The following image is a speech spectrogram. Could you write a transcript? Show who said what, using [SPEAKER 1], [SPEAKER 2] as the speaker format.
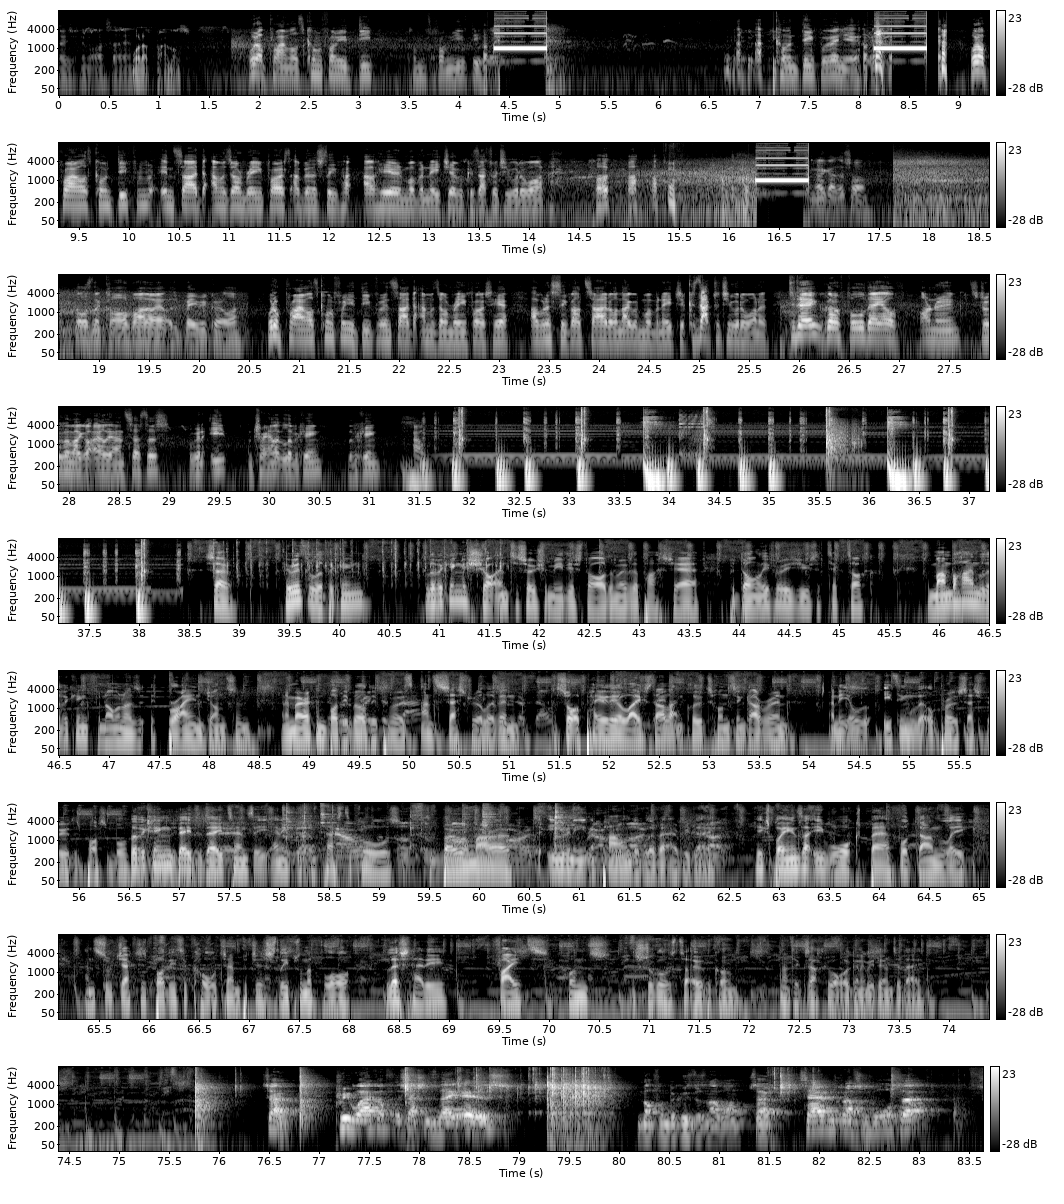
[SPEAKER 1] How do you think what
[SPEAKER 2] up, primals?
[SPEAKER 1] What up, primals? Coming from you deep. Coming from you deep. coming deep within you. what up, primals? Coming deep from inside the Amazon rainforest. I've been asleep out here in Mother Nature because that's what you would have wanted. I got this one. That wasn't a call, by the way, that was a baby gorilla. What up, primals? Coming from you deeper inside the Amazon rainforest here. I want to sleep outside all night with Mother Nature because that's what you would have wanted. Today, we've got a full day of honouring, struggling like our early ancestors. We're to eat and train like Liver King. Liver King, out. So, who is the Liver King? Liver King has shot into social media stardom over the past year, predominantly for his use of TikTok. The man behind the Liver King phenomenon is Brian Johnson, an American bodybuilder who promotes ancestral living, a sort of paleo lifestyle that includes hunting, gathering, and eat, eating little processed food as possible. Liver King day to day tends to eat anything from testicles to bone marrow to even eating a pound of liver every day. He explains that he walks barefoot down the lake and subjects his body to cold temperatures, sleeps on the floor, lifts heavy, fights, hunts, and struggles to overcome. And that's exactly what we're going to be doing today. So, pre-workout for the session today is nothing because he doesn't have one. So, Sarah's going to have some water,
